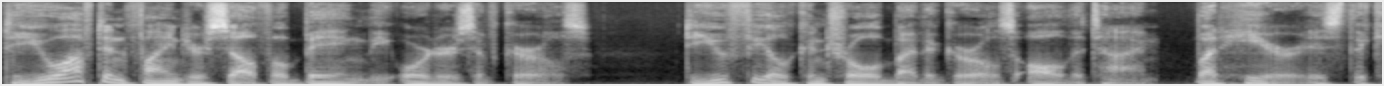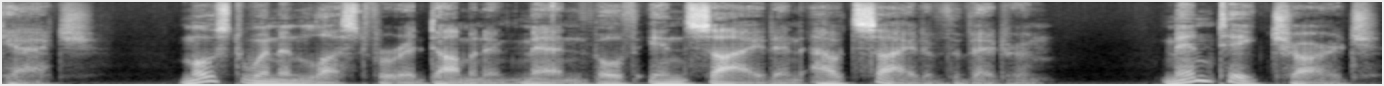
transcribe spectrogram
Do you often find yourself obeying the orders of girls? Do you feel controlled by the girls all the time? But here is the catch. Most women lust for a dominant man both inside and outside of the bedroom. Men take charge,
